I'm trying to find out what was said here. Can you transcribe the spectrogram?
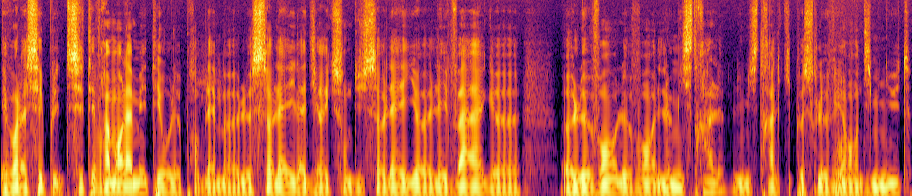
Et voilà, c'était vraiment la météo le problème. Euh, Le soleil, la direction du soleil, euh, les vagues, euh, euh, le vent, le vent, le Mistral, le Mistral qui peut se lever en 10 minutes.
